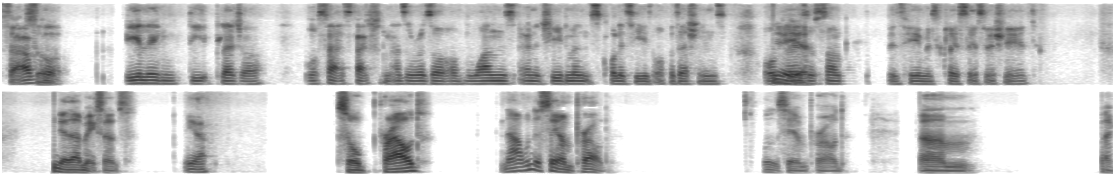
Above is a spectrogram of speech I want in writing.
So I've So- got feeling deep pleasure or satisfaction as a result of one's own achievements, qualities, or possessions, or Yeah, those yeah. of someone with whom is closely associated. Yeah, that makes sense. Yeah. So proud. Now I wouldn't say I'm proud. I wouldn't say I'm proud. Um, I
